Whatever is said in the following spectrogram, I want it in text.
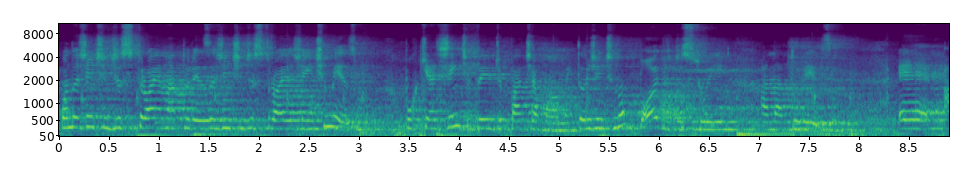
quando a gente destrói a natureza, a gente destrói a gente mesmo, porque a gente veio de Pachamama, então a gente não pode destruir a natureza. É, a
